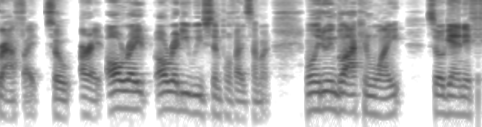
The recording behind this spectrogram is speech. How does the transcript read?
graphite. So, all right, all right, already we've simplified somewhat. I'm only doing black and white. So again, if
